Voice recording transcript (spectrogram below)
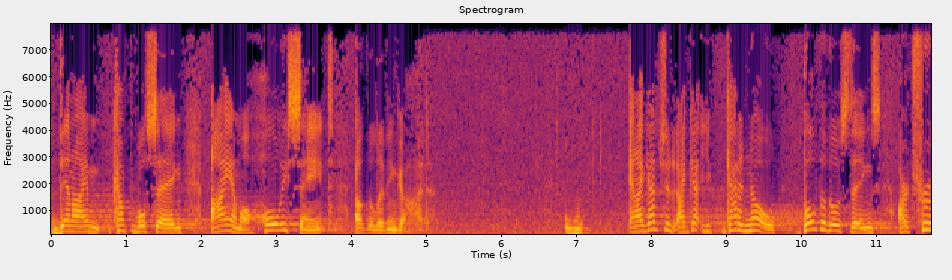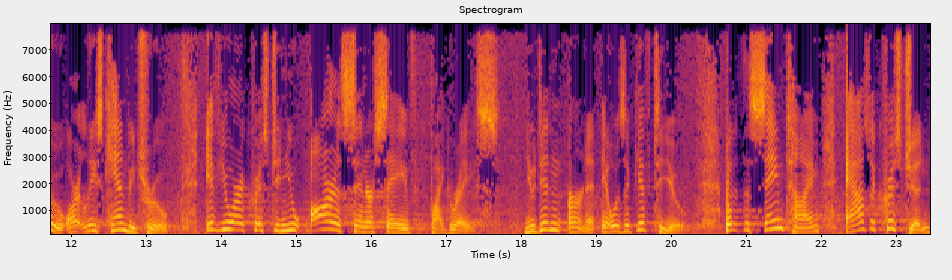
Then I'm comfortable saying, "I am a holy saint of the living God." And I got you, I got, you got to know both of those things are true, or at least can be true. If you are a Christian, you are a sinner saved by grace. You didn't earn it, it was a gift to you. But at the same time, as a Christian,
